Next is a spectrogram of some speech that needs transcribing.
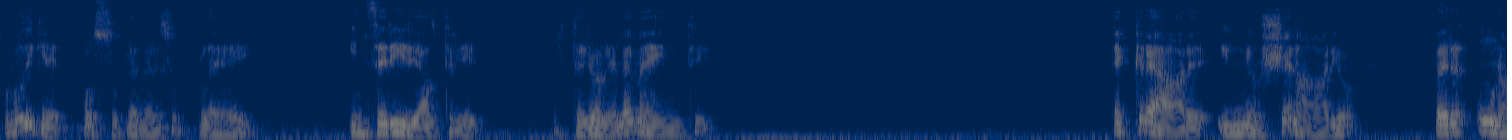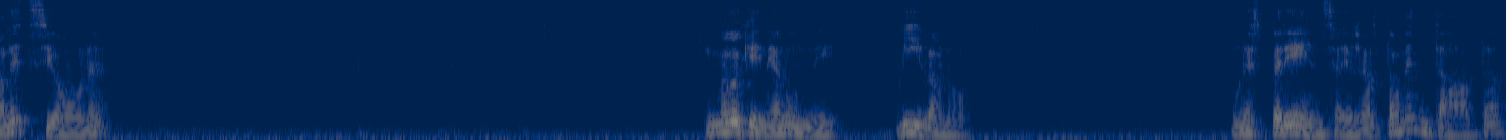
Dopodiché posso premere su play inserire altri ulteriori elementi e creare il mio scenario per una lezione in modo che i miei alunni vivano un'esperienza in realtà aumentata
